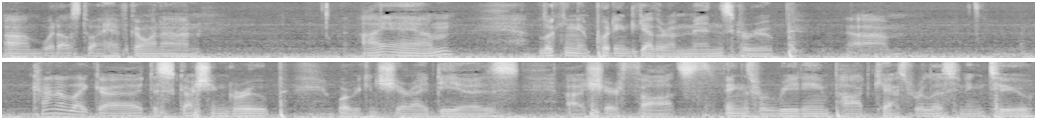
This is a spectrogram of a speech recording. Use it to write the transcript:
Um, what else do I have going on? I am looking at putting together a men's group. Um, kind of like a discussion group where we can share ideas, uh, share thoughts, things we're reading, podcasts we're listening to.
